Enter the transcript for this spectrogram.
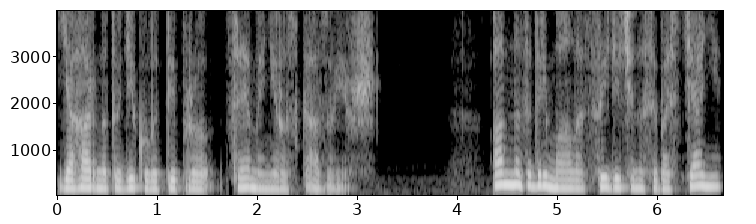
Я гарна тоді, коли ти про це мені розказуєш. Анна задрімала, сидячи на Себастьяні,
